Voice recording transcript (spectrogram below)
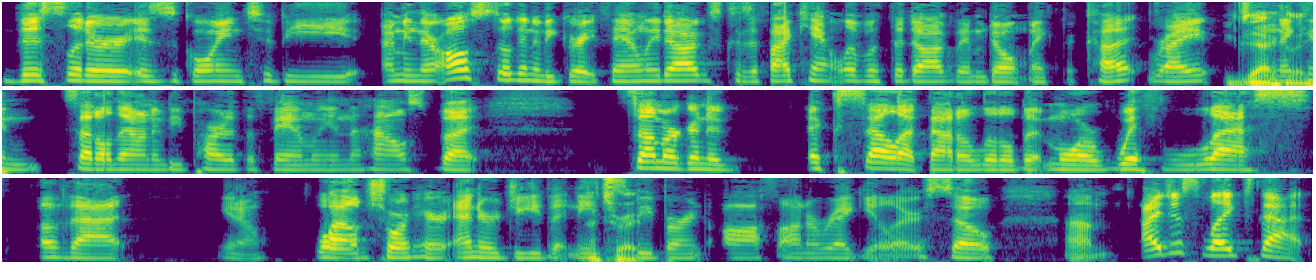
This litter is going to be, I mean, they're all still going to be great family dogs because if I can't live with the dog, they don't make the cut, right? Exactly. And they can settle down and be part of the family in the house. But some are going to excel at that a little bit more with less of that, you know, wild short hair energy that needs right. to be burnt off on a regular. So um, I just liked that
